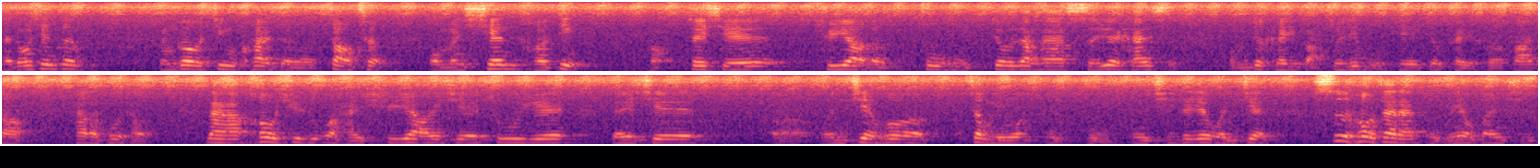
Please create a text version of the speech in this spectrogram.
台东县政府能够尽快的造册，我们先核定好这些需要的住户，就让他十月开始，我们就可以把租金补贴就可以核发到他的户头。那后续如果还需要一些租约的一些呃文件或证明补补补齐这些文件，事后再来补没有关系。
